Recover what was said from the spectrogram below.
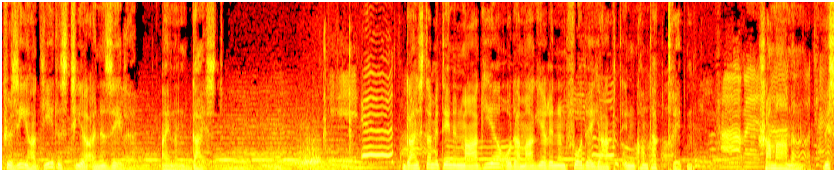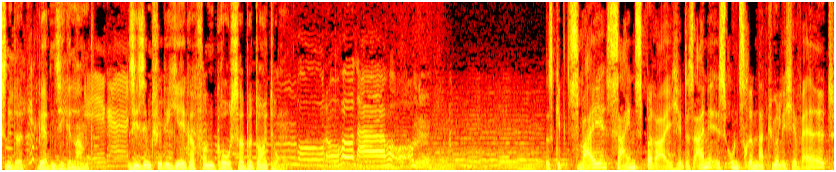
Für sie hat jedes Tier eine Seele, einen Geist. Geister, mit denen Magier oder Magierinnen vor der Jagd in Kontakt treten. Schamanen, Wissende werden sie genannt. Sie sind für die Jäger von großer Bedeutung. Es gibt zwei Seinsbereiche. Das eine ist unsere natürliche Welt,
